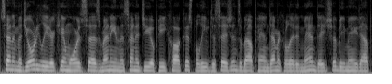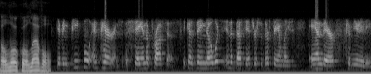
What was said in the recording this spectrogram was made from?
Senate Majority Leader Kim Ward says many in the Senate GOP caucus believe decisions about pandemic related mandates should be made at the local level. Giving people and parents a say in the process because they know what's in the best interest of their families and their communities.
